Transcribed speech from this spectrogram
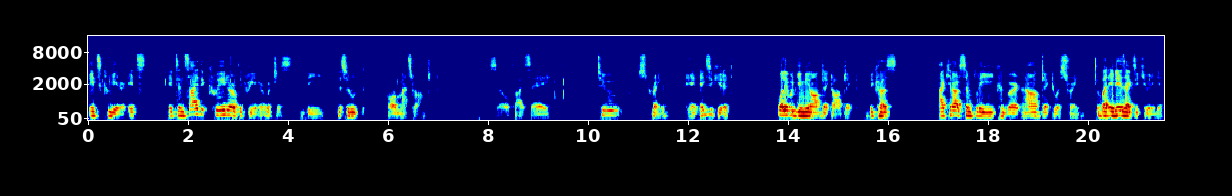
its creator. It's it's inside the creator of the creator, which is the this root or master object. So if I say to string and execute it, well, it would give me object object because I cannot simply convert an object to a string, but it is executing it.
